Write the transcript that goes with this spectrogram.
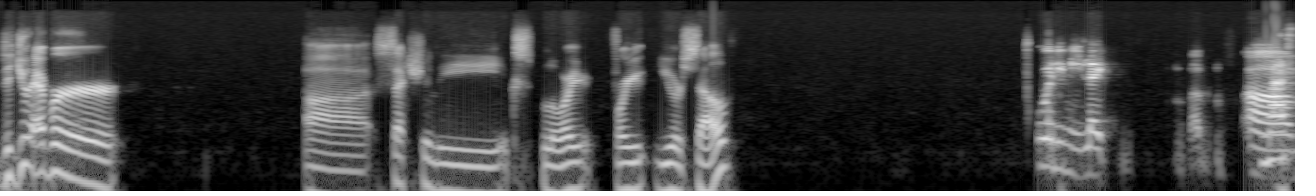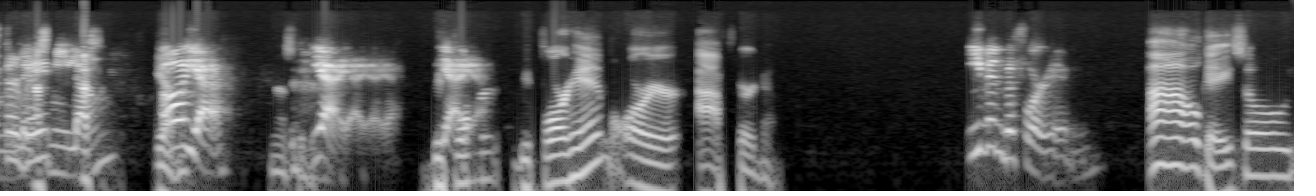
Did you ever uh sexually explore for yourself? What do you mean, like, um, Masturbate? like me lang? Yeah. Oh yeah, masturbate. yeah, yeah, yeah, yeah. Before yeah, before him or after no? Even before him. Ah, okay. So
